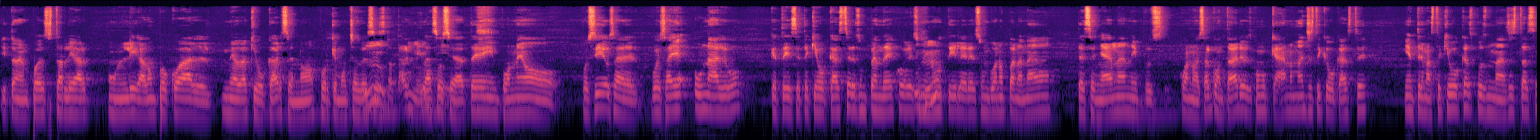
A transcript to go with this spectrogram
Y también puede estar ligar, un, ligado un poco al miedo a equivocarse, ¿no? Porque muchas veces mm, la sociedad te impone o pues sí, o sea, pues hay un algo que te dice, te equivocaste, eres un pendejo, eres un inútil, eres un bueno para nada, te señalan y pues cuando es al contrario, es como que, ah, no manches, te equivocaste. Y entre más te equivocas, pues más estás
